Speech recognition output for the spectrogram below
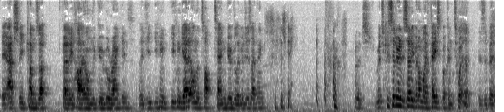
it actually comes up fairly high on the Google rankings. If you, you can you can get it on the top ten Google images, I think. Which which considering it's only been on my Facebook and Twitter is a bit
